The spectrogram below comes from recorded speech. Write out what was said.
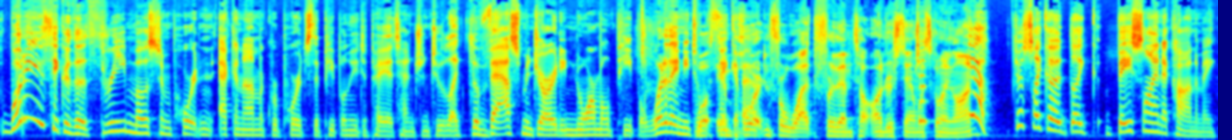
What do you think are the three most important economic reports that people need to pay attention to? Like the vast majority normal people. What do they need to Well, think important for what? For them to understand what's going on? Yeah, just like a like baseline economy.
